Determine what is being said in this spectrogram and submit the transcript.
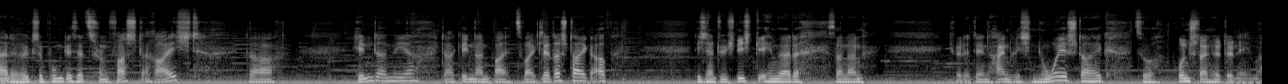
Ja, der höchste Punkt ist jetzt schon fast erreicht. Da hinter mir, da gehen dann zwei Klettersteige ab, die ich natürlich nicht gehen werde, sondern ich werde den Heinrich-Noe-Steig zur Brunnsteinhütte nehmen.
